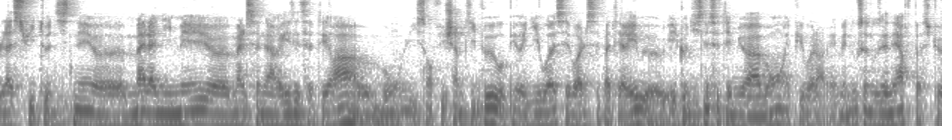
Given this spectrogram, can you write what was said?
la suite Disney mal animée, mal scénarisée, etc., bon, il s'en fiche un petit peu, au pire il dit ouais c'est vrai, c'est pas terrible, et que Disney c'était mieux avant, et puis voilà. Mais nous ça nous énerve parce que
